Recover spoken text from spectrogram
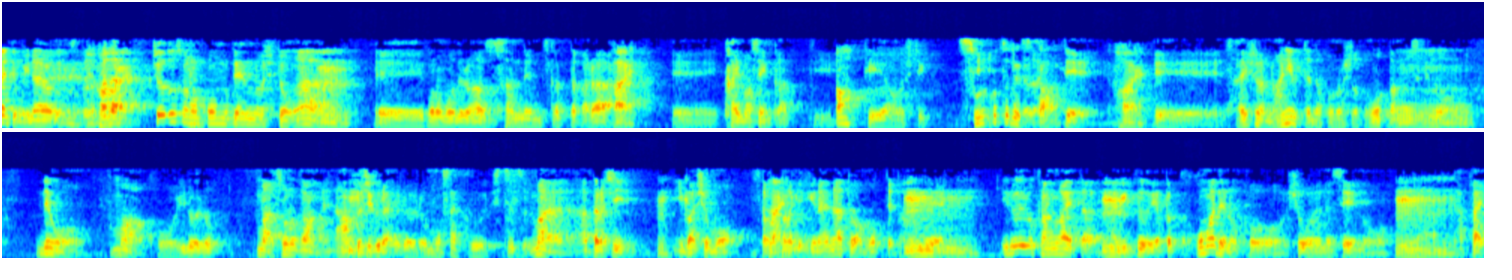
えてもいないわけですよね、たはだちょうどその工務店の人が、うん。えーこのモデルハウス3年使ったから、はい。えー買いませんかっていうあ提案をしてそういうことですか。いただいて、はい。えー最初は何言ってんだこの人と思ったんですけどでもまあこういろいろまあその間ね半年ぐらいいろいろ模索しつつ、まあ新しい居場所も探さなきゃいけないなとは思ってたので、うん。いろいろ考えた挙句、やっぱりここまでのこう省エネ性能うん。が高い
